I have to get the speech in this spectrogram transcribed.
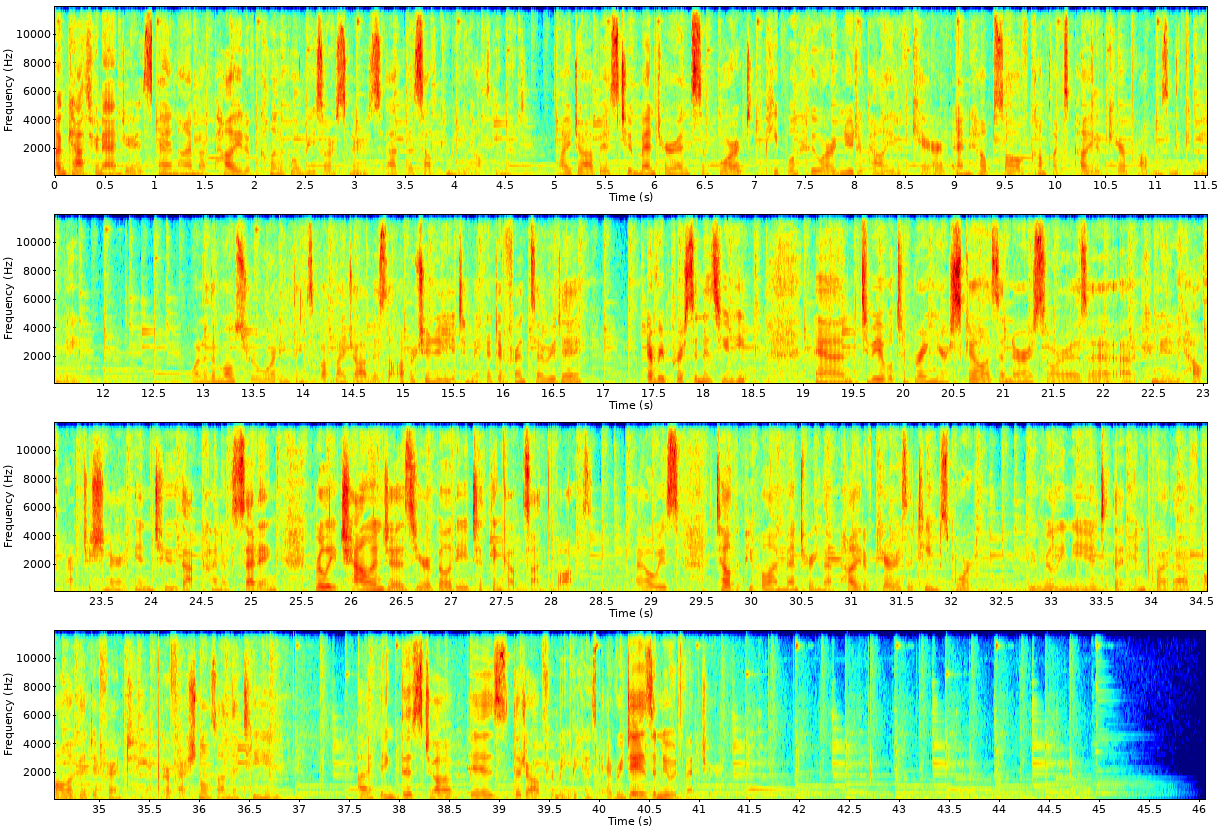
I'm Catherine Andrews and I'm a palliative clinical resource nurse at the South Community Health Unit. My job is to mentor and support people who are new to palliative care and help solve complex palliative care problems in the community. One of the most rewarding things about my job is the opportunity to make a difference every day. Every person is unique and to be able to bring your skill as a nurse or as a, a, community health practitioner into that kind of setting really challenges your ability to think outside the box. I always tell the people I'm mentoring that palliative care is a team sport. We really need the input of all of the different professionals on the team. I think this job is the job for me because every day is a new adventure.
